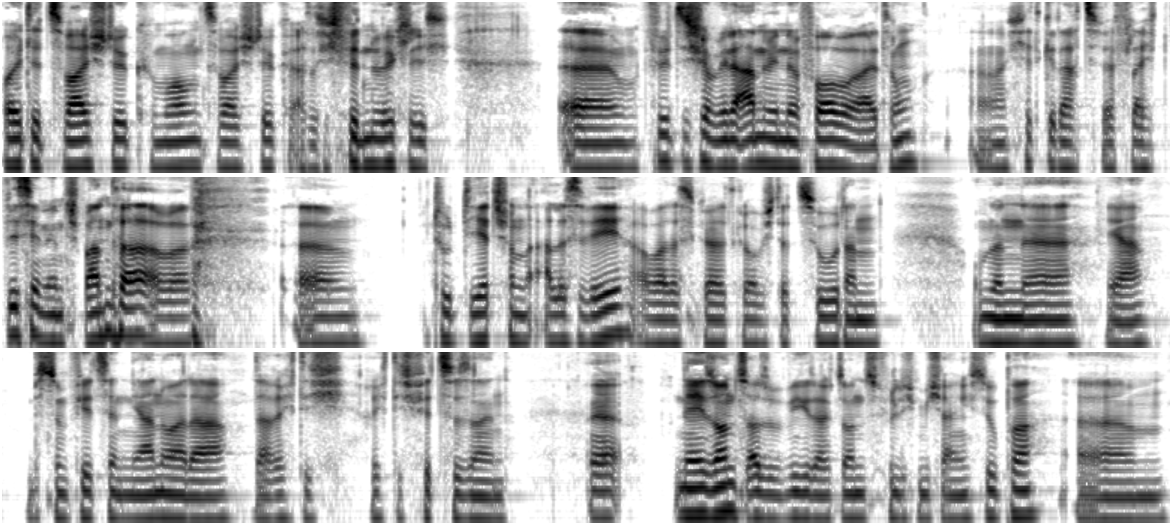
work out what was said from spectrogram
heute zwei Stück, morgen zwei Stück. Also ich bin wirklich, ähm, fühlt sich schon wieder an wie eine Vorbereitung. Äh, ich hätte gedacht, es wäre vielleicht ein bisschen entspannter, aber ähm, tut jetzt schon alles weh. Aber das gehört, glaube ich, dazu, dann, um dann, äh, ja, bis zum 14. Januar da, da richtig, richtig fit zu sein. Ja. Nee, sonst, also wie gesagt, sonst fühle ich mich eigentlich super. Ähm,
